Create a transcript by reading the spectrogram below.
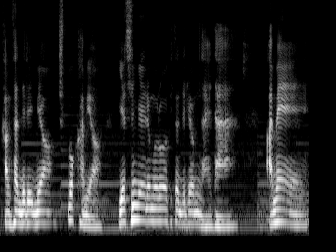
감사드리며 축복하며 예수님의 이름으로 기도드리옵나이다. 아멘.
